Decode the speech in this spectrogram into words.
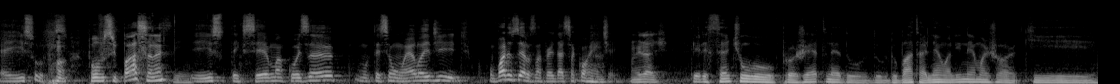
É isso, Lucas. O povo se passa, né? Sim. E isso tem que ser uma coisa, tem que ser um elo aí de, de- com vários elos, na verdade, essa corrente aí. Verdade. Interessante o projeto né, do, do, do batalhão ali, né, Major? Que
